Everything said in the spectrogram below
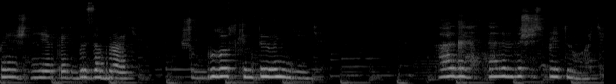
звісно, якась би забрати, щоб було з ким телендіть. Але треба буде щось придумати.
